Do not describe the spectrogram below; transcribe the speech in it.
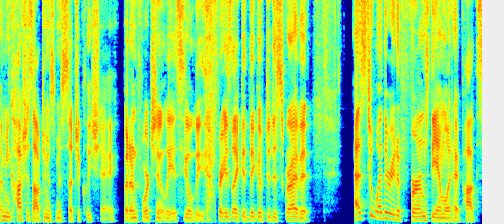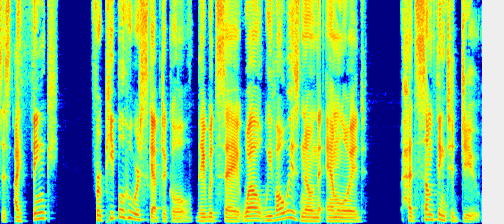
I mean cautious optimism is such a cliche, but unfortunately it's the only phrase I could think of to describe it. As to whether it affirms the amyloid hypothesis, I think for people who were skeptical, they would say, well, we've always known that amyloid had something to do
